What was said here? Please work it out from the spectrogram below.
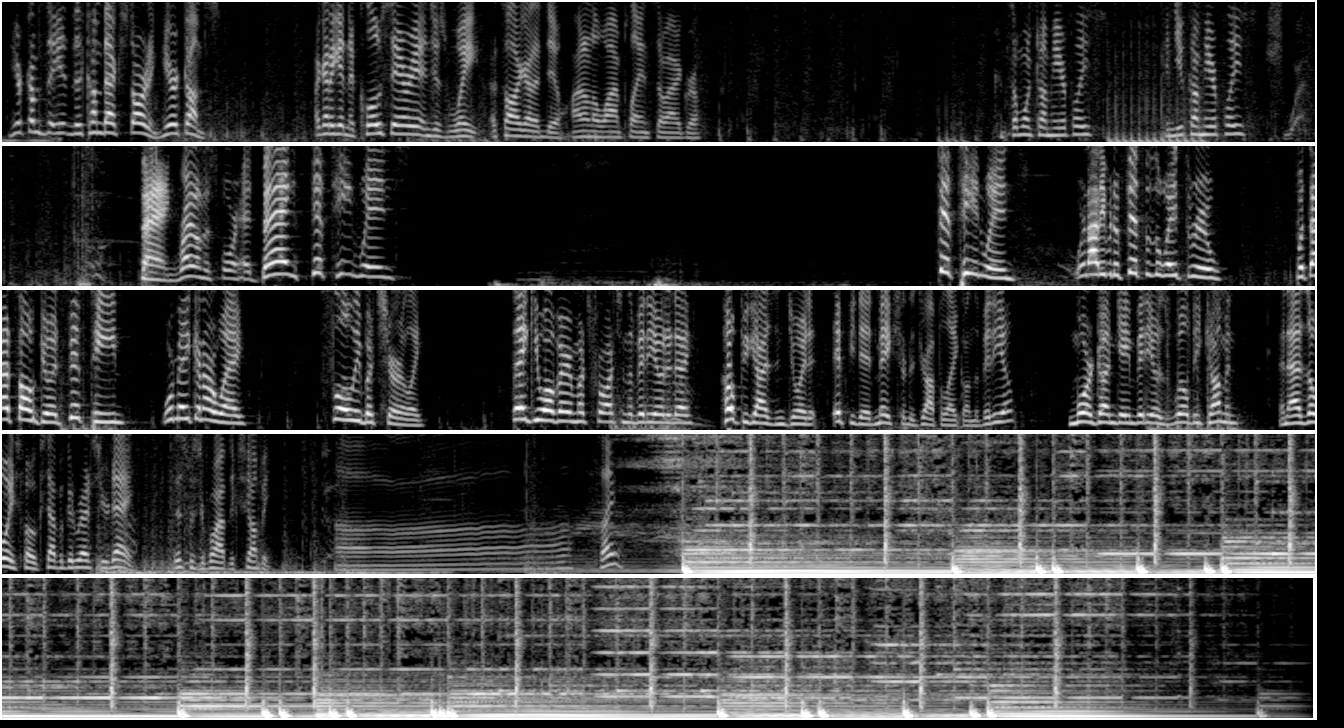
Here comes the, the comeback starting. Here it comes. I got to get in a close area and just wait. That's all I got to do. I don't know why I'm playing so aggro. Can someone come here, please? Can you come here, please? Bang! Right on his forehead. Bang! 15 wins. Fifteen wins. We're not even a fifth of the way through. But that's all good. 15. We're making our way. Slowly but surely. Thank you all very much for watching the video today. Hope you guys enjoyed it. If you did, make sure to drop a like on the video. More gun game videos will be coming. And as always, folks, have a good rest of your day. This was your boy, Optic Scumpy. Uh, bye.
